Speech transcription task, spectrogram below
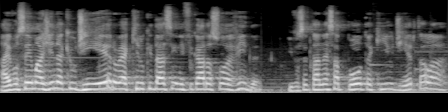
Aí você imagina que o dinheiro é aquilo que dá significado à sua vida. E você está nessa ponta aqui o dinheiro está lá.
